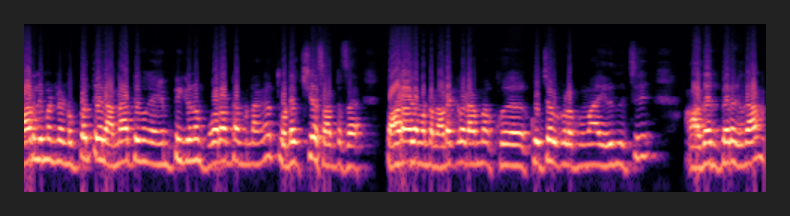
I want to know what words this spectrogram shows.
பார்லிமெண்ட்ல முப்பத்தேழு அதிமுக எம்பிக்களும் போராட்டம் பண்ணாங்க. தொடர்ச்சியா சட்ட பாராளுமன்றம் நடக்க விடாம கு- கூச்சல் குழப்பமா இருந்துச்சு. அதன் பிறகுதான்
